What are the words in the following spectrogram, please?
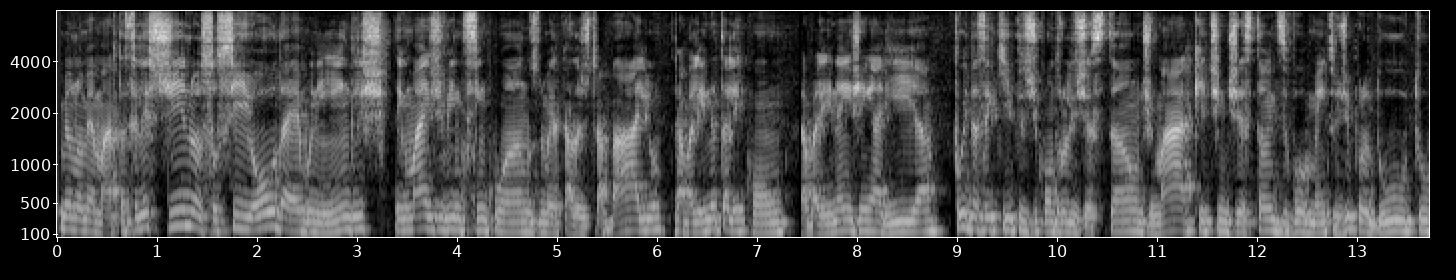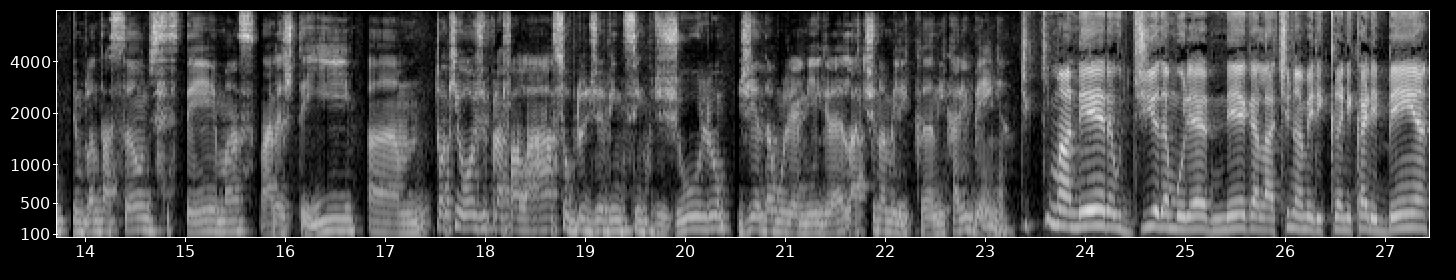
Meu nome é Marta Celestino, eu sou CEO da Ebony English, tenho mais de 25 anos no mercado de trabalho, trabalhei no telecom, trabalhei na engenharia, fui das equipes de controle de gestão, de marketing, gestão e desenvolvimento de produto, de implantação de sistemas na área de TI. Estou um, aqui hoje para falar sobre o dia 25 de julho, Dia da Mulher Negra Latino-Americana e Caribenha. De que maneira o Dia da Mulher Negra Latino-Americana e Caribenha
